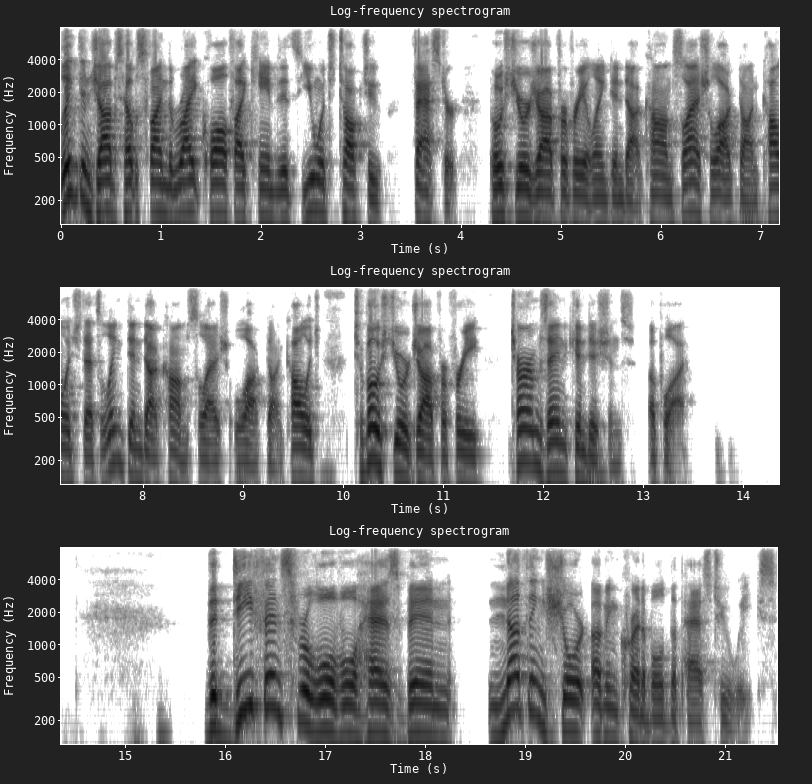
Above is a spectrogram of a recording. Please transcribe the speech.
LinkedIn Jobs helps find the right qualified candidates you want to talk to faster. Post your job for free at linkedin.com slash locked on college. That's linkedin.com slash locked on college to post your job for free. Terms and conditions apply. The defense for Louisville has been nothing short of incredible the past two weeks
